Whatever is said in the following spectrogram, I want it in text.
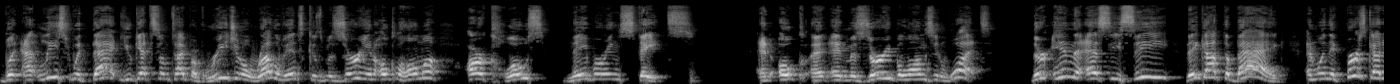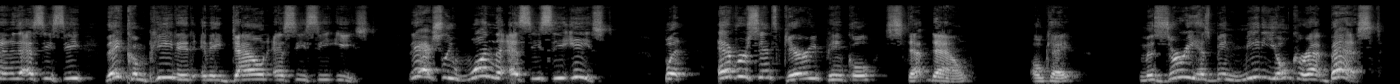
but at least with that, you get some type of regional relevance because Missouri and Oklahoma are close neighboring states. And, Oak, and, and Missouri belongs in what? They're in the SEC. They got the bag. And when they first got into the SEC, they competed in a down SEC East. They actually won the SEC East. But ever since Gary Pinkel stepped down, okay, Missouri has been mediocre at best.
